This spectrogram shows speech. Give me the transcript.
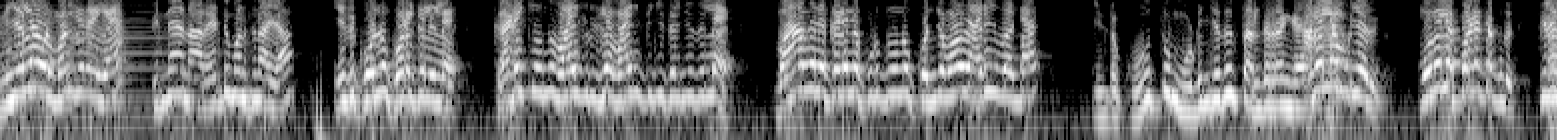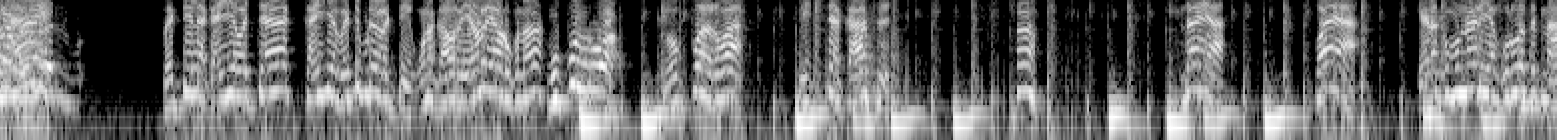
நீ எல்லாம் ஒரு மனுஷனையா? பின்ன நான் ரெண்டு மனுஷனாயா? இதுக்கு ஒண்ணும் குறைச்சல் இல்ல. கடைக்கு வந்து வாங்கி ருசியா வாங்கி திங்க தெரிஞ்சது இல்ல வாங்கின கடையில குடுக்கணும்னு கொஞ்சமாவது அறிவு வேண்டாம் இந்த கூத்து முடிஞ்சதும் தந்துடுறேங்க. அதெல்லாம் முடியாது. முதல்ல பணத்தை கொடு. வெட்டில கைய வச்ச கைய வெட்டிவிட வெட்டி. உனக்கு அவர் எவ்வளவு கொடுக்கணும்? முப்பது ரூபா. முப்பது ரூபா. பிச்சை காசு. இந்தாயா. வாயா. எனக்கு முன்னாடி என் குருவை திட்டினா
